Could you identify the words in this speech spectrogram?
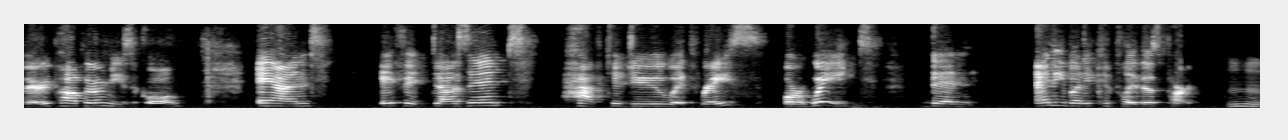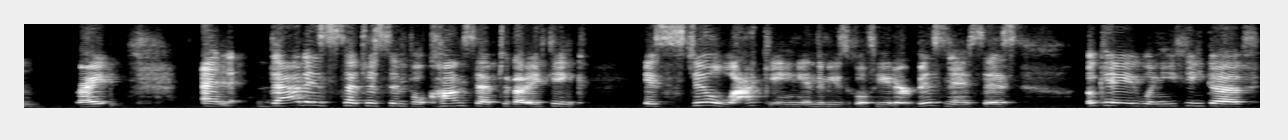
very popular musical and if it doesn't have to do with race or weight then anybody could play those parts mm-hmm. right and that is such a simple concept that I think is still lacking in the musical theater business is okay, when you think of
